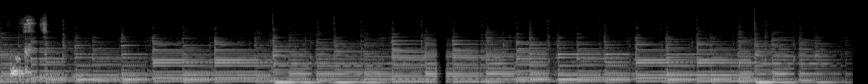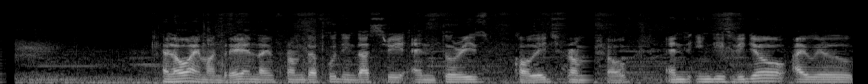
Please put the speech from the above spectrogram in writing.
Perfect. Hello, I'm Andre and I'm from the Food Industry and Tourism College from Show. And in this video, I will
